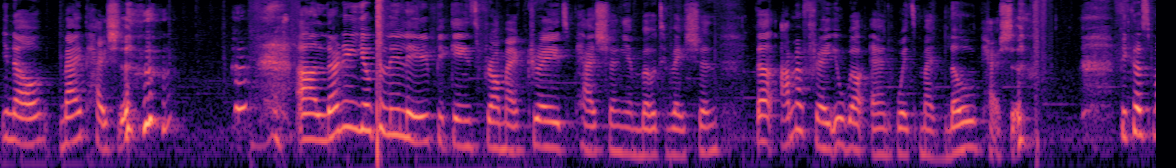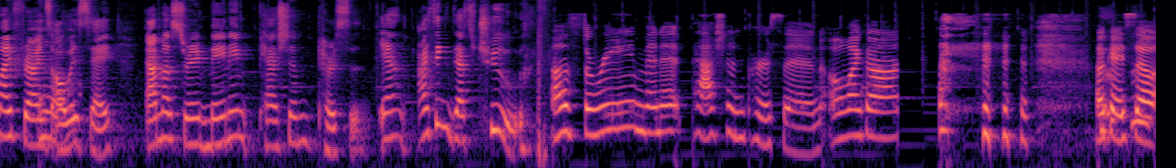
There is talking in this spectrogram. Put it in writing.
you know, my passion. uh, learning ukulele begins from my great passion and motivation, but I'm afraid it will end with my low passion. because my friends always say I'm a three minute passion person, and I think that's true. A three minute passion person. Oh my god. okay, so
